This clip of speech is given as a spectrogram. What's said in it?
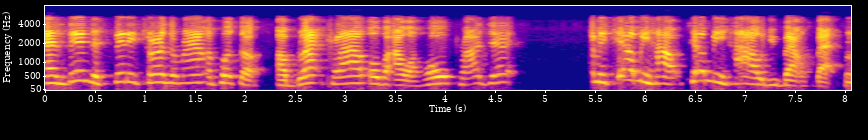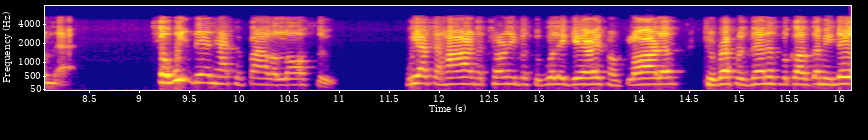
And then the city turns around and puts a, a black cloud over our whole project. I mean, tell me how tell me how you bounce back from that. So we then have to file a lawsuit. We have to hire an attorney, Mr. Willie Gary from Florida, to represent us because I mean they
